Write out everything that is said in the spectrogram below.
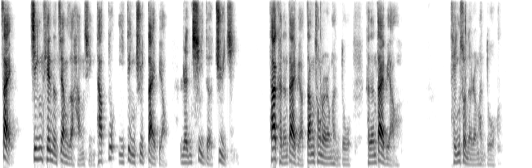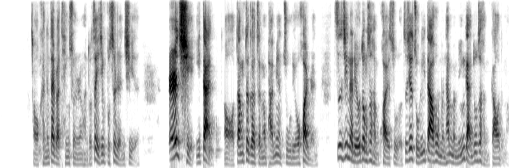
在今天的这样子的行情，它不一定去代表。人气的聚集，它可能代表当冲的人很多，可能代表停损的人很多，哦，可能代表停损的人很多，这已经不是人气了。而且一旦哦，当这个整个盘面主流换人，资金的流动是很快速的，这些主力大户们他们敏感度是很高的嘛，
